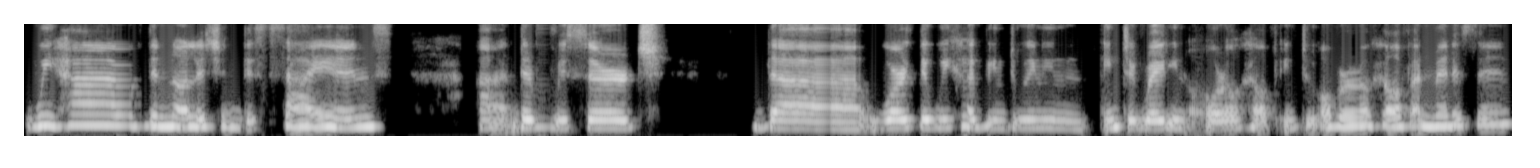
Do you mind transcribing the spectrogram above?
we have the knowledge in the science uh, the research, the work that we have been doing in integrating oral health into overall health and medicine.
